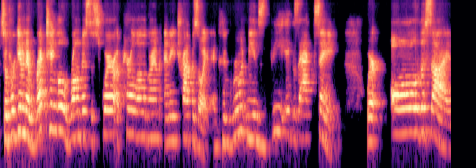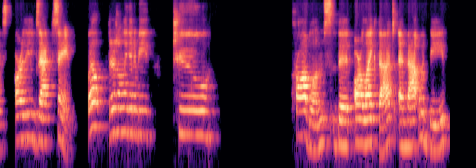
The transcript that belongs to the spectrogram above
So if we're given a rectangle, rhombus, a square, a parallelogram, and a trapezoid, and congruent means the exact same. where all the sides are the exact same? Well, there's only gonna be two problems that are like that, and that would be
